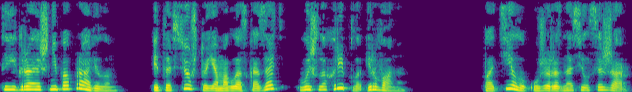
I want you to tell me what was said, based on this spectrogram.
«Ты играешь не по правилам». Это все, что я могла сказать, вышло хрипло и рвано. По телу уже разносился жар,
